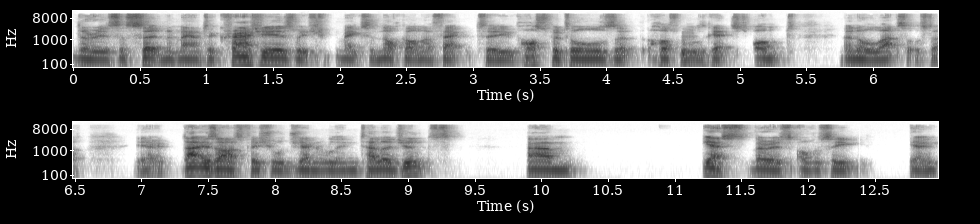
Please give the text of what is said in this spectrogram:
there is a certain amount of crashes, which makes a knock-on effect to hospitals, that hospitals get swamped and all that sort of stuff. You know, that is artificial general intelligence. Um, yes, there is obviously, you know,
